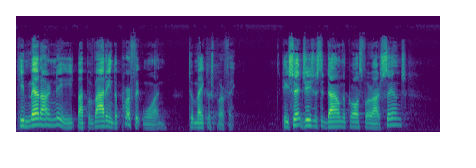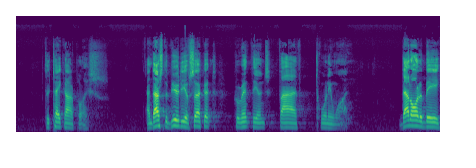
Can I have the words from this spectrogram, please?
He met our need by providing the perfect one to make us perfect. He sent Jesus to die on the cross for our sins to take our place. And that's the beauty of 2 Corinthians 5:21. That ought to be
